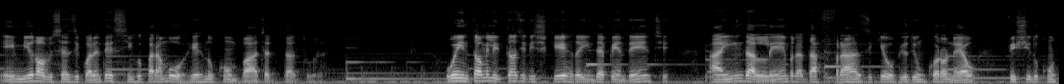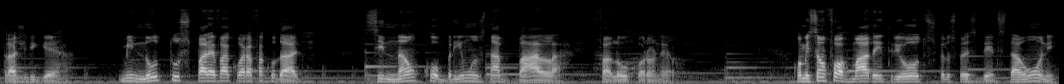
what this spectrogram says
em 1945 para morrer no combate à ditadura. O então militante de esquerda e independente ainda lembra da frase que ouviu de um coronel vestido com traje de guerra minutos para evacuar a faculdade. Se não cobrimos na bala, falou o coronel. Comissão formada, entre outros, pelos presidentes da UNE,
